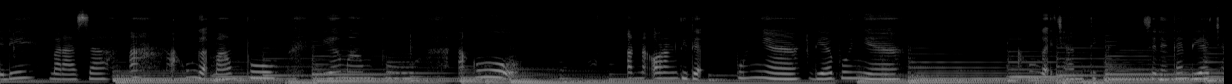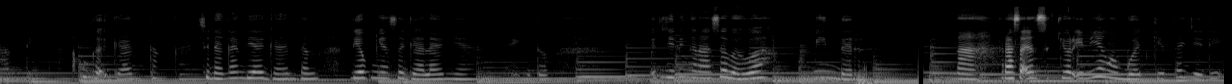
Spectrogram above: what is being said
jadi merasa ah aku nggak mampu dia mampu. Aku anak orang tidak punya dia punya. Aku nggak cantik sedangkan dia cantik. Aku nggak ganteng sedangkan dia ganteng. Dia punya segalanya. Kayak gitu. Itu jadi ngerasa bahwa minder. Nah rasa insecure ini yang membuat kita jadi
